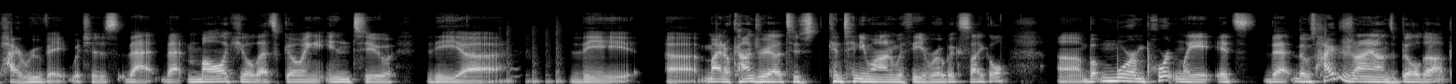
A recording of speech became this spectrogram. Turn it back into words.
pyruvate, which is that, that molecule that's going into the, uh, the uh, mitochondria to continue on with the aerobic cycle. Um, but more importantly, it's that those hydrogen ions build up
